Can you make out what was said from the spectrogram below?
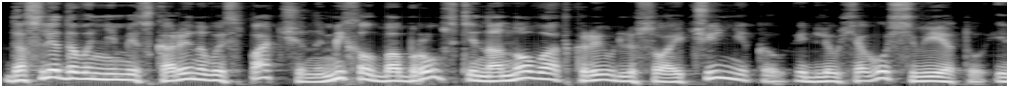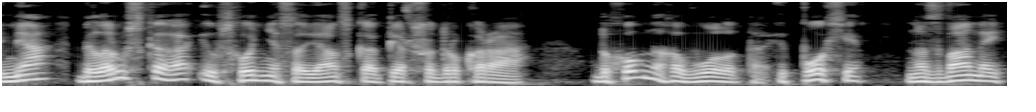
Даследаваннямі скарынавай спадчыны міхал баброўскі нанова адкрыў для суайчыннікаў і для ўсяго свету імя беларускага і ўсходнеславянскага першадрукара, духовнага волата эпохі, названай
